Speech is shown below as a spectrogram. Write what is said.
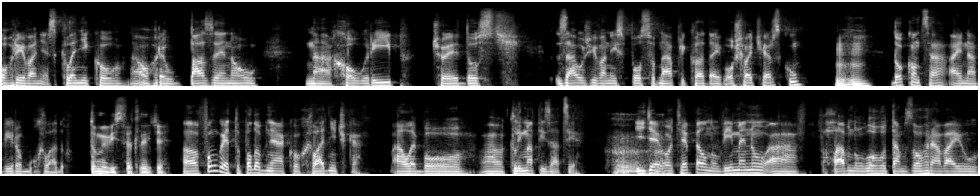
ohrievanie skleníkov, na ohrev bazénov, na chov rýb, čo je dosť zaužívaný spôsob napríklad aj vo Švajčiarsku. Mm-hmm. Dokonca aj na výrobu chladu. To mi vysvetlíte. Funguje to podobne ako chladnička alebo klimatizácie. Uh-huh. Ide o tepelnú výmenu a hlavnú úlohu tam zohrávajú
